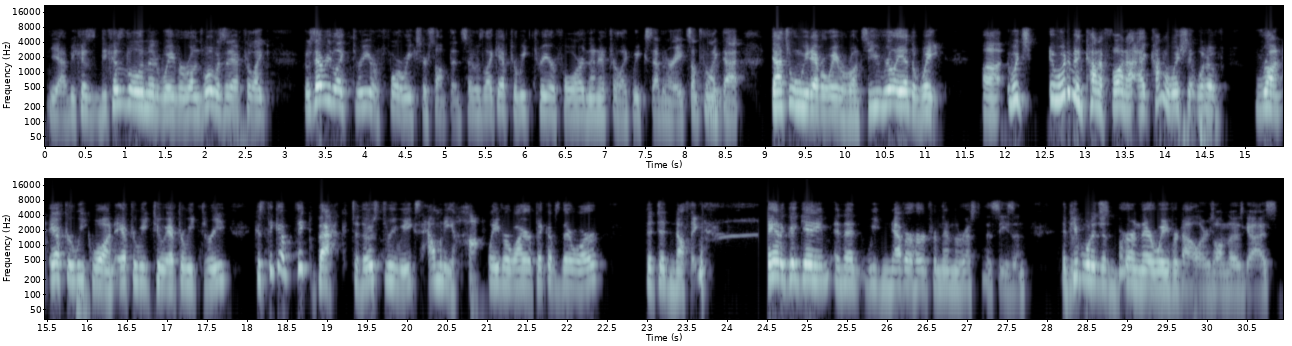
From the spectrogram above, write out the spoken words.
Yeah, because because of the limited waiver runs, what was it after like it was every like three or four weeks or something. So it was like after week three or four, and then after like week seven or eight, something mm-hmm. like that. That's when we'd ever waiver run. So you really had to wait uh, which it would have been kind of fun. I, I kind of wish it would have run after week one, after week two, after week three. Because think up, think back to those three weeks, how many hot waiver wire pickups there were that did nothing. they had a good game, and then we never heard from them the rest of the season. And hmm. people would have just burned their waiver dollars on those guys.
